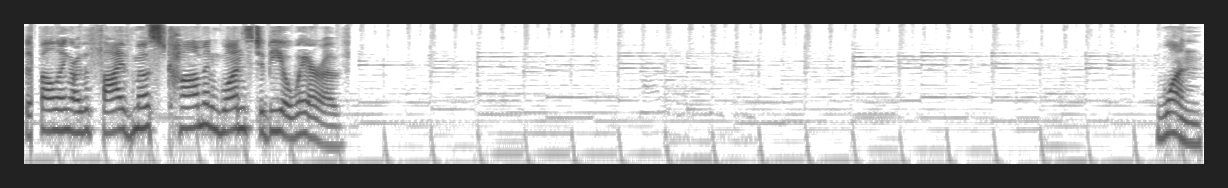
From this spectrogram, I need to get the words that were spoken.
the following are the five most common ones to be aware of. One,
